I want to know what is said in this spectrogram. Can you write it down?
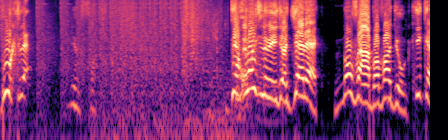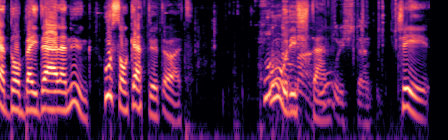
Buk le! Mi a fasz? De hogy lő így a gyerek? Novába vagyunk, kiket dob be ide ellenünk? 22-t ölt. Úristen. Már, Úristen. Csé...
